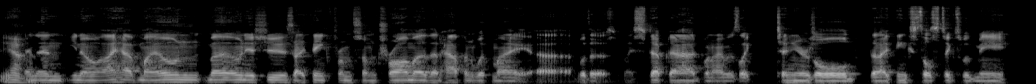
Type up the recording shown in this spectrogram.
Yeah. And then you know I have my own my own issues. I think from some trauma that happened with my uh, with a my stepdad when I was like 10 years old that I think still sticks with me.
